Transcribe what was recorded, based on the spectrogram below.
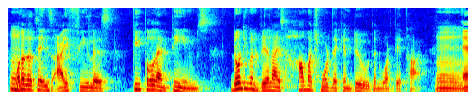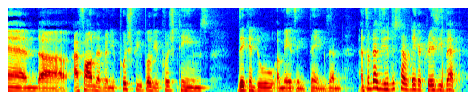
One of the things I feel is people and teams don't even realize how much more they can do than what they thought. And uh, I found that when you push people, you push teams, they can do amazing things. And and sometimes you just have to take a crazy bet.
